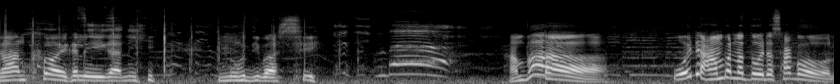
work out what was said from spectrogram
গান কয় খালি এই গানই? নদী বাসছি হাম্বা। ওইটা হাম্বার না তো ওইটা ছাগল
